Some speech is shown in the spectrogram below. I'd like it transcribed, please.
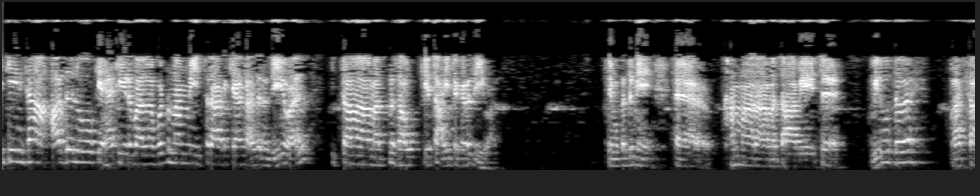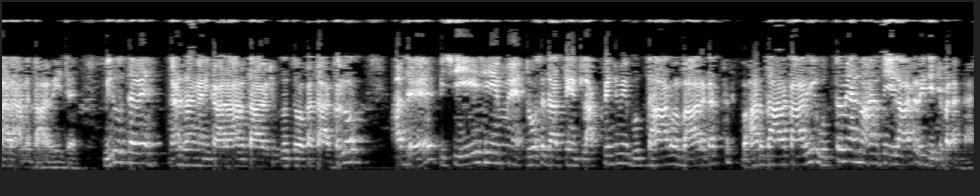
ඒ නිසා අද ලෝකේ හැටියට බලනකොට මම මේ ඉස්සරහට කියන්න හදන දේවල් ඉතාමත්ම සෞඛ්‍යයට අහිත කර දේවල්. ඒ මොකද මේ කම්මාරාමතාවයට විරුද්ධව භාෂාරාමතාවයට විරුද්ධව ඝනසංගනිකාරාමතාවයට විරුද්ධව කතා කළොත් අද විශේෂයෙන්ම දෝෂ දර්ශනයට ලක් වෙන්නේ මේ බුද්ධ ආගම බාරගත්ත බාහදාරකාරී උත්තමයන් වහන්සේලාට රිදෙන්න පටන් ගන්නවා.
